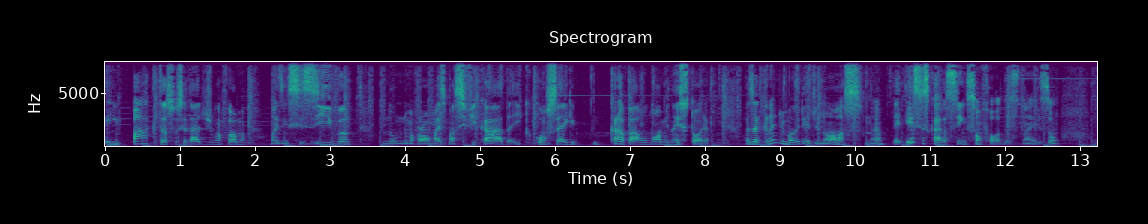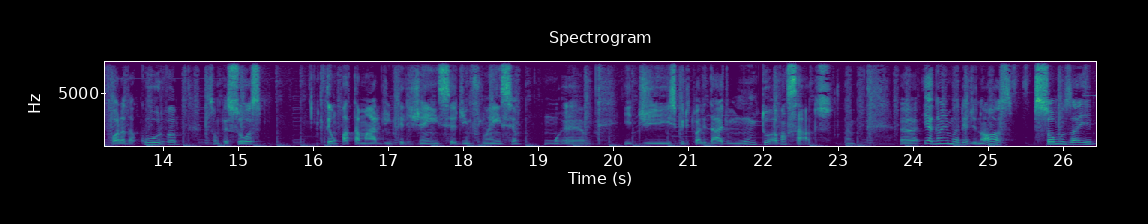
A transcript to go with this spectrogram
impacta a sociedade de uma forma mais incisiva, numa forma mais massificada e que consegue cravar o um nome na história. Mas a grande maioria de nós, né, é, esses caras sim são fodas, né? Eles são fora da curva, são pessoas que têm um patamar de inteligência, de influência é, e de espiritualidade muito avançados. Né? Uh, e a grande maioria de nós somos aí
